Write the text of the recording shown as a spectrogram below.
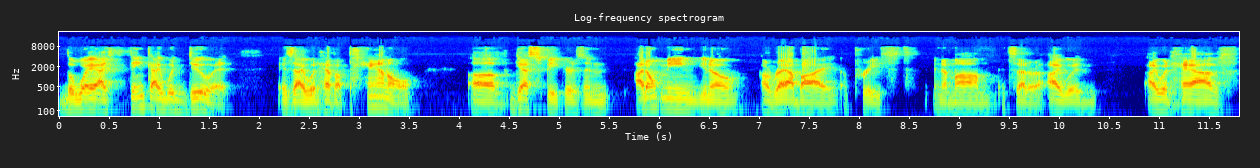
the way I think I would do it is I would have a panel of guest speakers, and I don't mean you know a rabbi, a priest, an imam, etc. I would I would have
